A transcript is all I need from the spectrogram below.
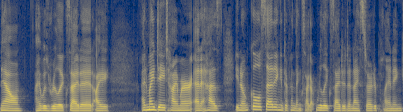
Now, I was really excited. I, I had my day timer and it has, you know, goal setting and different things. So I got really excited and I started planning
